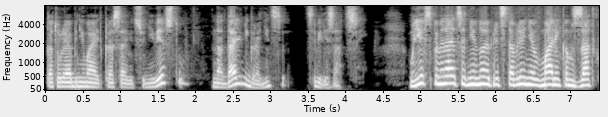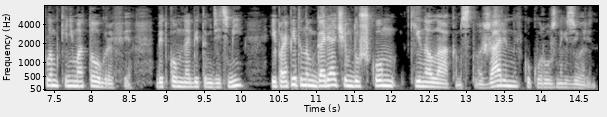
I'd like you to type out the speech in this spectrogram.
который обнимает красавицу-невесту на дальней границе цивилизации. Мне вспоминается дневное представление в маленьком затхлом кинематографе, битком набитым детьми и пропитанным горячим душком кинолакомства, жареных кукурузных зерен.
